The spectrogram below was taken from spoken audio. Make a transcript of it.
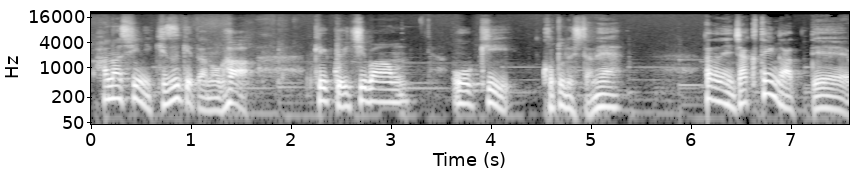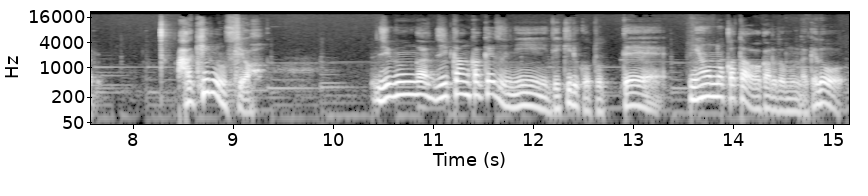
話に気づけたのが結構一番大きいことでしたね。ただね、弱点があって飽きるんすよ。自分が時間かけずにできることって日本の方はわかると思うんだけど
